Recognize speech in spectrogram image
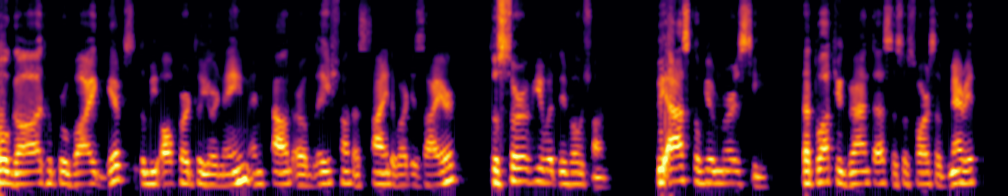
O God, who provide gifts to be offered to your name and count our oblations as sign of our desire to serve you with devotion, we ask of your mercy that what you grant us as a source of merit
